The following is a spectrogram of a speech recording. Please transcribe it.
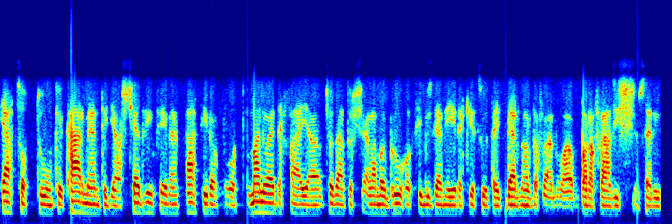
játszottunk Kárment, ugye a Csedrin féle átiratot, Manuel de Fája, csodálatos Elamor Bruho című zenére készült egy Bernard a parafrázis-szerű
